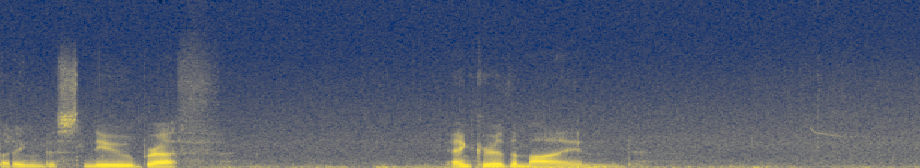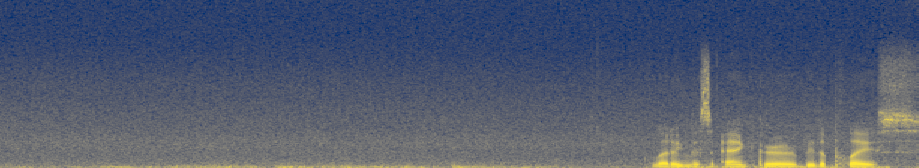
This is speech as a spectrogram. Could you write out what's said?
Letting this new breath anchor the mind. Letting this anchor be the place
